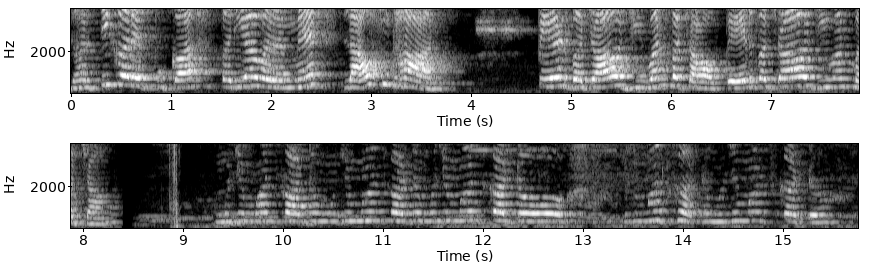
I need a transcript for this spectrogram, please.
धरती करे पुकार पर्यावरण में लाओ सुधार। पेड़ बचाओ, जीवन बचाओ, पेड़ बचाओ, जीवन बचाओ। मुझे मत काटो। 的。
